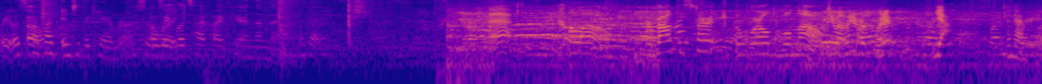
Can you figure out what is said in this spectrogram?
Wait, let's Oh. high five into the camera. So Oh it's wait, like, let's high five here and then there. Okay. Eh, hello. We're about to start The World Will Know. Do you want me to record it? Yeah. Okay.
